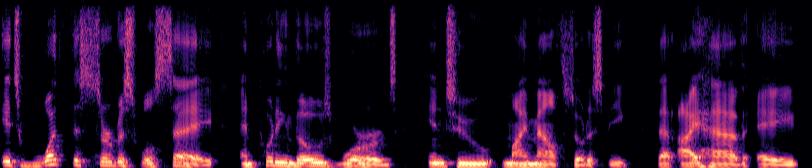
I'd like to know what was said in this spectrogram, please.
it's what the service will say and putting those words into my mouth, so to speak, that I have a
